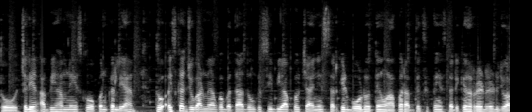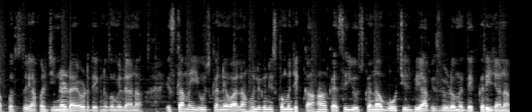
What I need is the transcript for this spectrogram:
तो चलिए, अभी हमने इसको ओपन कर लिया है। तो इसका जुगाड़ मैं आपको बता दूँ, किसी भी आपको चाइनीज़ सर्किट बोर्ड होते हैं, वहाँ पर आप देख सकते हैं इस तरीके से रेड रेड जो आपको यहाँ पर जीनर डायोड देखने को मिल रहा है ना, इसका मैं यूज़ करने वाला हूँ। लेकिन इसको मुझे कहाँ, कैसे यूज़ करना, वो चीज़ भी आप इस वीडियो में देख कर ही जाना।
